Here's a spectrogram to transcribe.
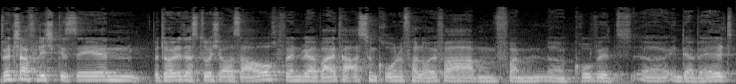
Wirtschaftlich gesehen bedeutet das durchaus auch, wenn wir weiter asynchrone Verläufe haben von äh, Covid äh, in der Welt, äh,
